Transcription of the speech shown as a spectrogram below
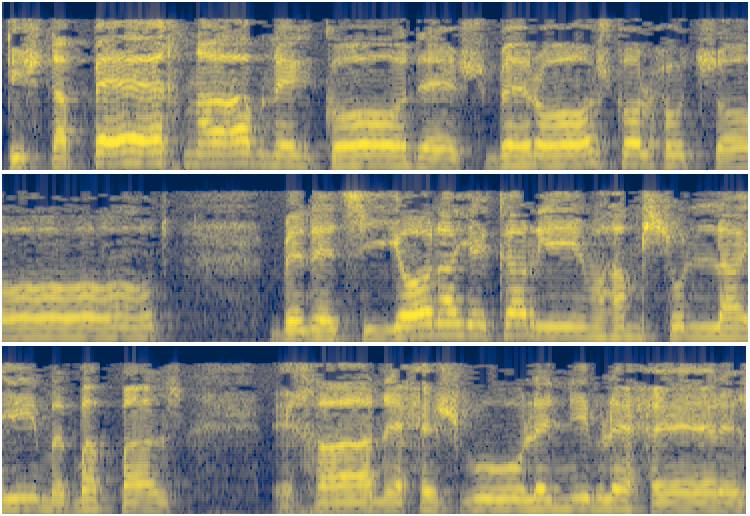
תשתפכנה אבני קודש בראש כל חוצות. בני ציון היקרים המסולאים בפז, היכן נחשבו לנבלי חרס,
